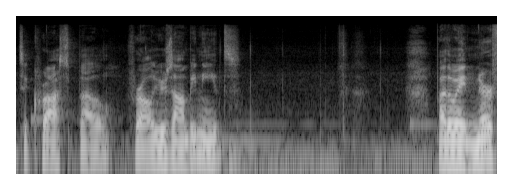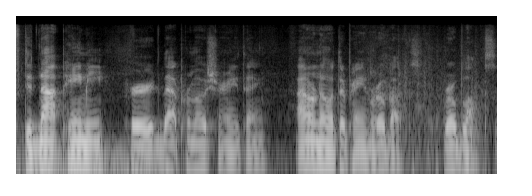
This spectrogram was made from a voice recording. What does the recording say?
It's a crossbow for all your zombie needs. By the way, Nerf did not pay me for that promotion or anything. I don't know what they're paying Robux. Roblox.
